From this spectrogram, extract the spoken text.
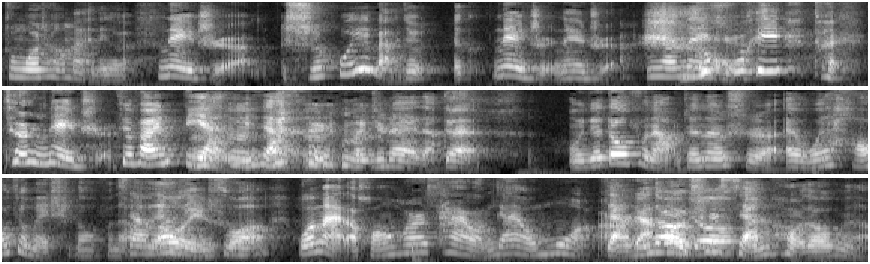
中国城买那个内酯，石灰吧，就呃内酯，内酯，石灰，对，就是内酯。就反正点一下、什么之类的。对，我觉得豆腐脑真的是，哎，我也好久没吃豆腐脑了。我跟你说，，我买了黄花菜，我们家有木耳，咱们都是吃咸口豆腐脑，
